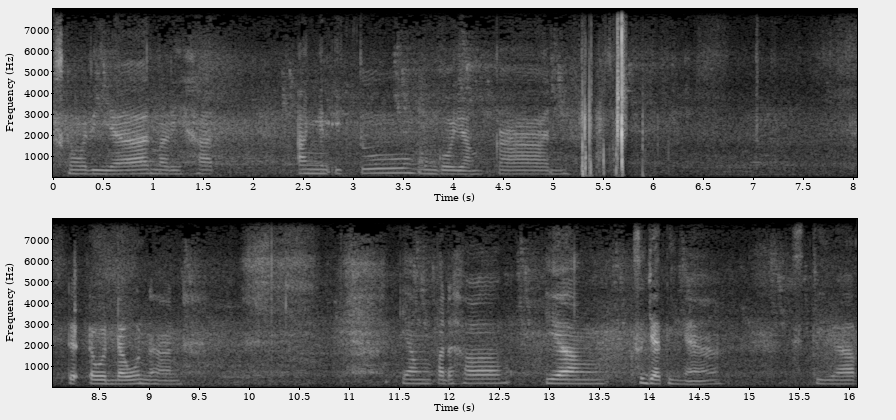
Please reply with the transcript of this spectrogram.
terus kemudian melihat angin itu menggoyangkan daun-daunan yang padahal yang sejatinya setiap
